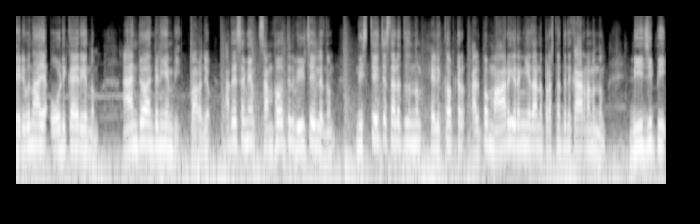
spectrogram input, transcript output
തെരുവുനായ ഓടിക്കയറിയെന്നും ആന്റോ ആന്റണി എം പി പറഞ്ഞു. അതേസമയം സംഭവത്തിൽ വീഴ്ചയില്ലെന്നും നിശ്ചയിച്ച സ്ഥലത്തു നിന്നും ഹെലികോപ്റ്റർ അല്പം മാറിയിറങ്ങിയതാണ് പ്രശ്നത്തിന് കാരണമെന്നും ഡി ജി പി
